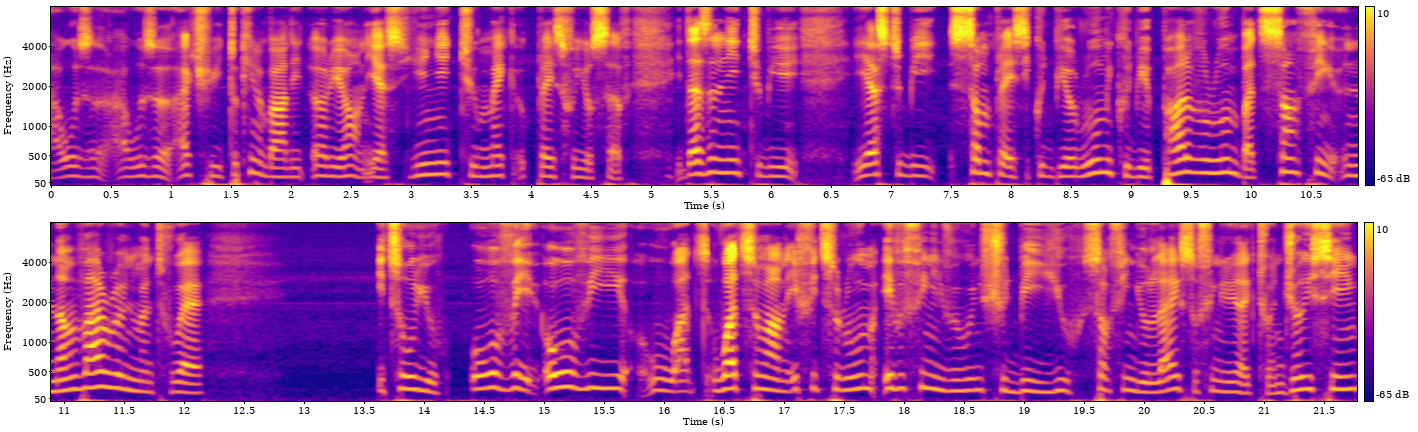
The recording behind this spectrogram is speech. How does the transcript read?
I was uh, I was uh, actually talking about it earlier on. Yes, you need to make a place for yourself. It doesn't need to be. It has to be some place. It could be a room. It could be a part of a room, but something an environment where it's all you. All the all the what what's around. If it's a room, everything in the room should be you. Something you like, something you like to enjoy seeing,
